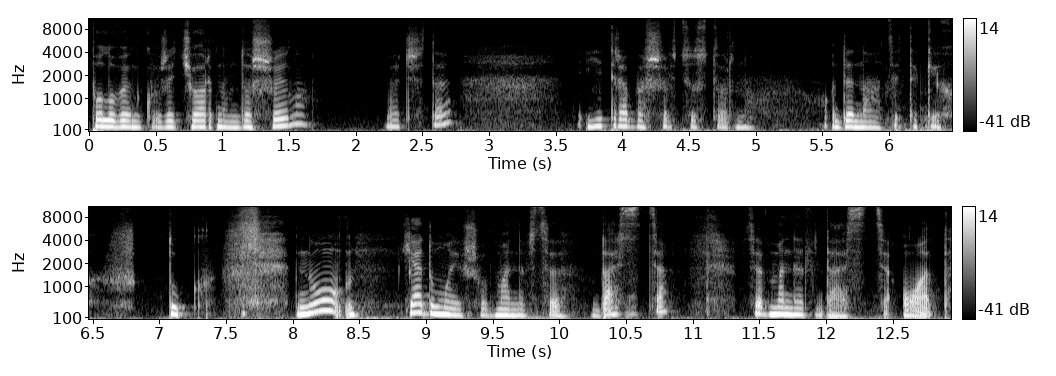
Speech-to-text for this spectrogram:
половинку вже чорним дошила. Бачите? І треба ще в цю сторону. 11 таких штук. Ну, я думаю, що в мене все вдасться. Все в мене вдасться. От.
